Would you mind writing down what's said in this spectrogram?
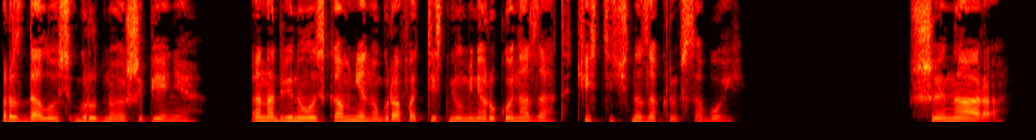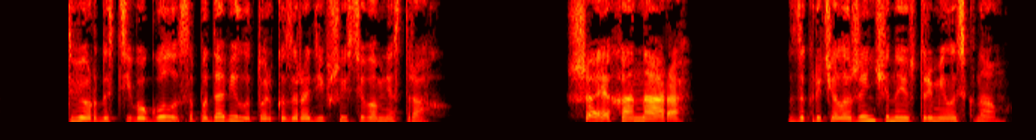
Раздалось грудное шипение. Она двинулась ко мне, но граф оттеснил меня рукой назад, частично закрыв собой. «Шинара!» Твердость его голоса подавила только зародившийся во мне страх. «Шая Ханара!» Закричала женщина и устремилась к нам.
